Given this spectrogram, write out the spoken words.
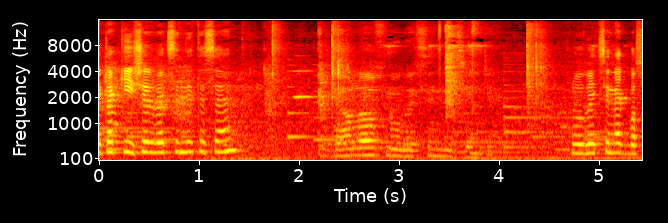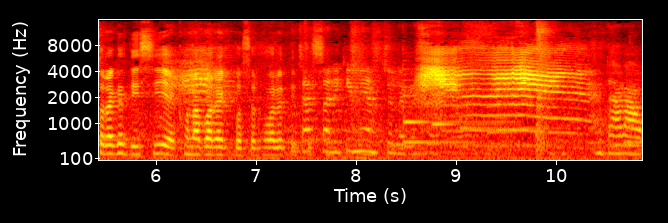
এটা কিসের ভ্যাকসিন দিতেছেন? এটা হলো ফ্লু ভ্যাকসিন দিচ্ছেন ফ্লু ভ্যাকসিন এক বছর আগে দিছি এখন আবার এক বছর পরে চার দিতেছি তারিখে নিয়ে আসতে চলে গেছে। দাঁড়াও।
